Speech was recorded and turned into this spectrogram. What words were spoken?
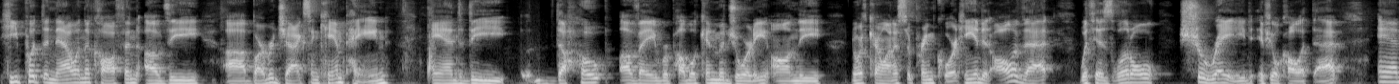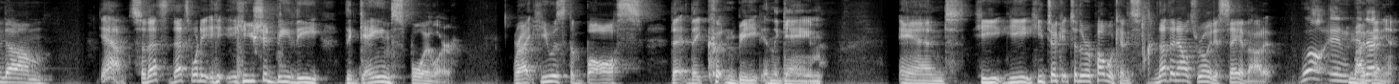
he put the nail in the coffin of the uh, Barbara Jackson campaign and the the hope of a Republican majority on the North Carolina Supreme Court. He ended all of that with his little charade, if you'll call it that. And um, yeah, so that's that's what he he should be the the game spoiler, right? He was the boss that they couldn't beat in the game, and he he he took it to the Republicans. Nothing else really to say about it. Well, and, and that,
